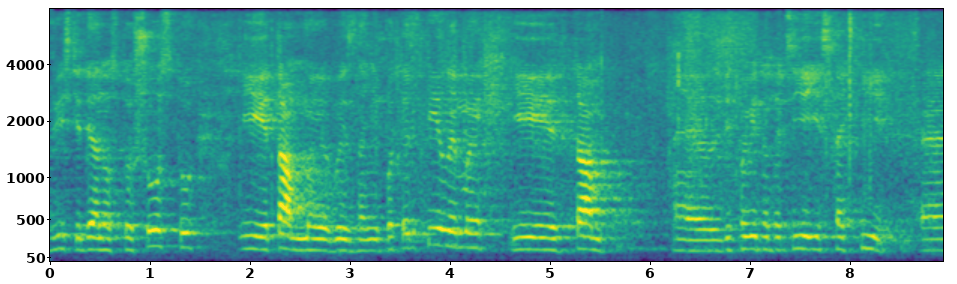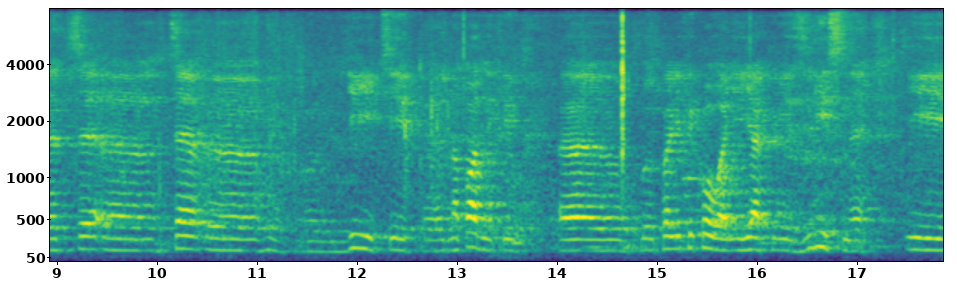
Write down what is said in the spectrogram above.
296, і там ми визнані потерпілими, і там е, відповідно до цієї статті е, це, е, це е, дії е, нападників е, кваліфіковані як злісне і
